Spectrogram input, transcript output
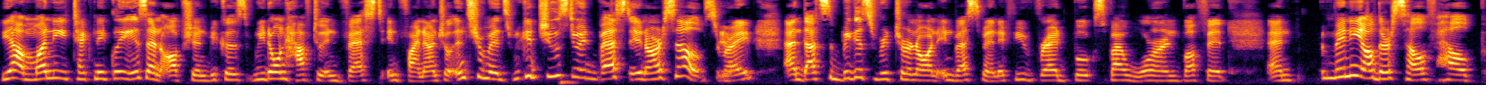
yeah, money technically is an option because we don't have to invest in financial instruments. We can choose to invest in ourselves, Yeah. right? And that's the biggest return on investment. If you've read books by Warren Buffett and many other self help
